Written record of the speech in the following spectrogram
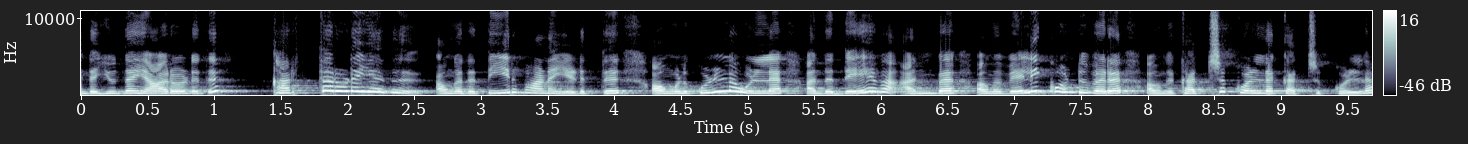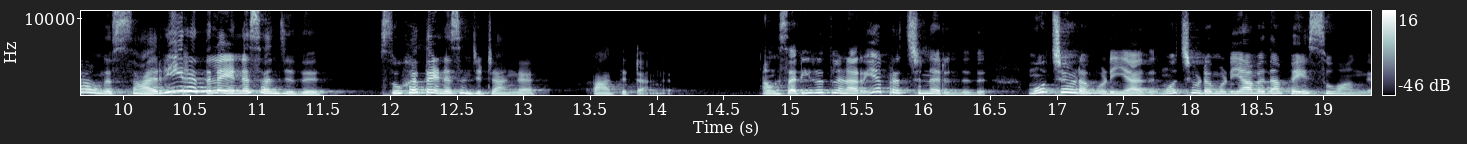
இந்த யுத்தம் யாரோடது? கர்த்தருடையது. அவங்க அதை தீர்மானம் எடுத்து அவங்களுக்குள்ள உள்ள அந்த தேவ அன்பை அவங்க வெளிக்கொண்டு வர அவங்க கற்றுக்கொள்ள கற்றுக்கொள்ள அவங்க சரீரத்தில் என்ன செஞ்சுது? சுகத்தை என்ன செஞ்சுட்டாங்க? பார்த்துட்டாங்க. அவங்க சரீரத்தில் நிறைய பிரச்சனை இருந்தது. மூச்சு விட முடியாது. மூச்சு விட முடியாமல் தான் பேசுவாங்க.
